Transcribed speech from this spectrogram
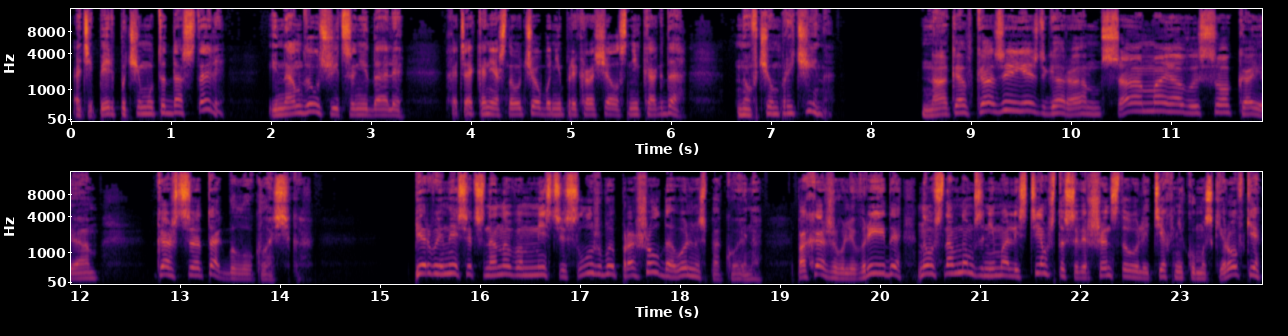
А теперь почему-то достали, и нам доучиться не дали. Хотя, конечно, учеба не прекращалась никогда. Но в чем причина? «На Кавказе есть гора, самая высокая». Кажется, так было у классиков. Первый месяц на новом месте службы прошел довольно спокойно. Похаживали в рейды, но в основном занимались тем, что совершенствовали технику маскировки,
